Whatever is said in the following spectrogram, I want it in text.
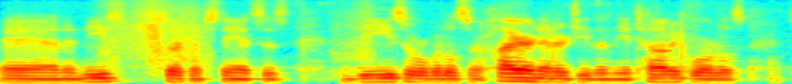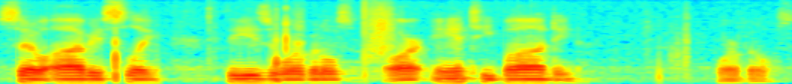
and in these circumstances, these orbitals are higher in energy than the atomic orbitals, so obviously these orbitals are anti-bonding orbitals.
